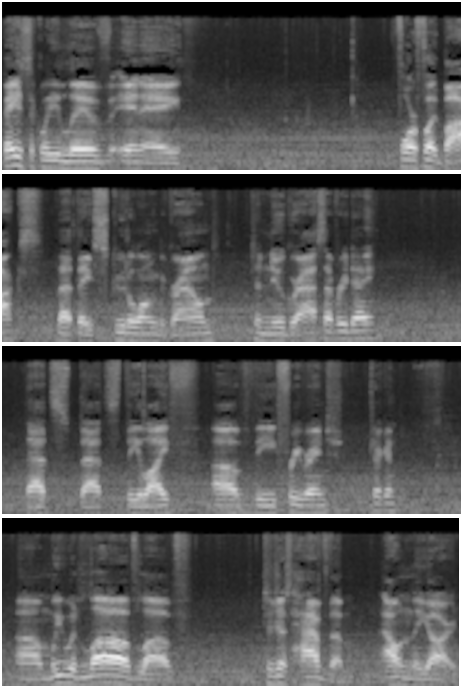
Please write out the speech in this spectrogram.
basically live in a four foot box that they scoot along the ground to new grass every day. That's that's the life of the free range chicken. Um, we would love, love to just have them out in the yard.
